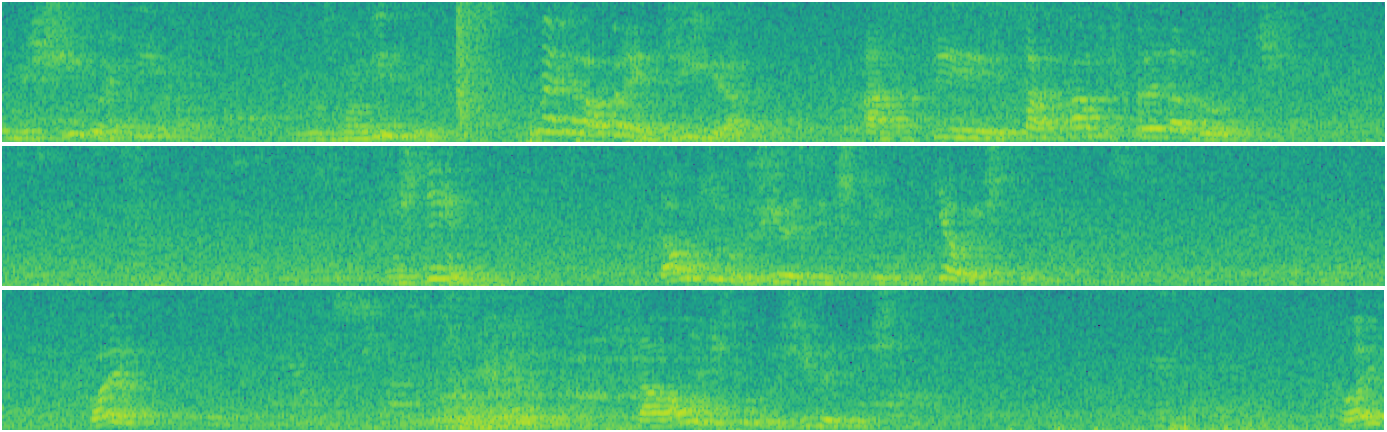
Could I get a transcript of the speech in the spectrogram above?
o bichinho aqui, nos mamíferos, como é que ela aprendia a se safar dos predadores? Instinto? Da onde surgiu esse instinto? O que é o instinto? Oi? Da onde surgiu esse instinto? Oi?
